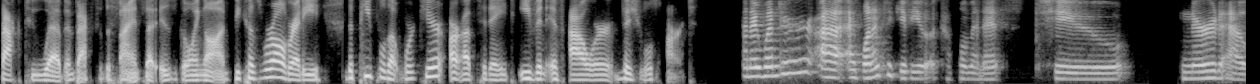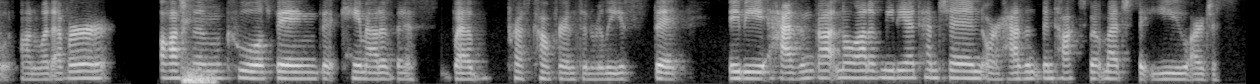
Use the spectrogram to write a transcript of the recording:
back to Webb and back to the science that is going on because we're already the people that work here are up to date even if our visuals aren't. And i wonder uh, i wanted to give you a couple minutes to nerd out on whatever awesome cool thing that came out of this Webb press conference and release that maybe hasn't gotten a lot of media attention or hasn't been talked about much that you are just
